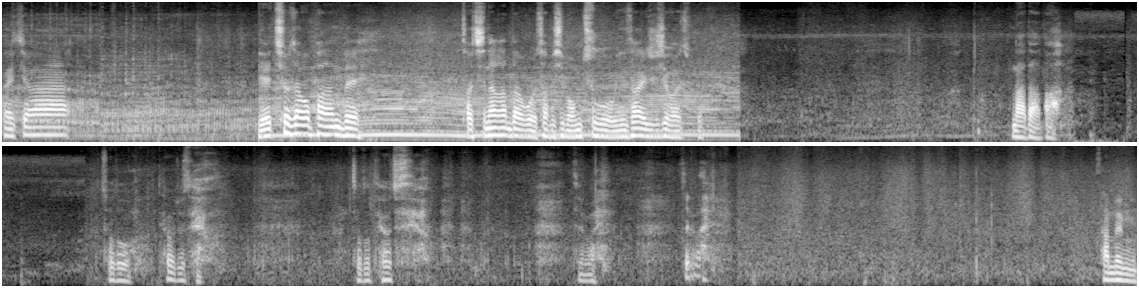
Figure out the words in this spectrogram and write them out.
안녕하세요 예추 작업하는데 저 지나간다고 잠시 멈추고 인사해 주셔가지고. 나다 나. 저도 태워주세요. 저도 태워주세요 제발. 제발. 300m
